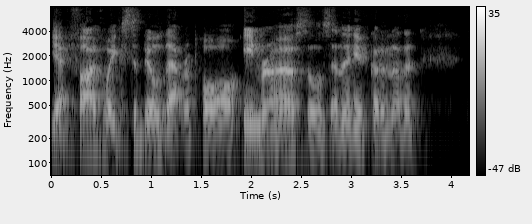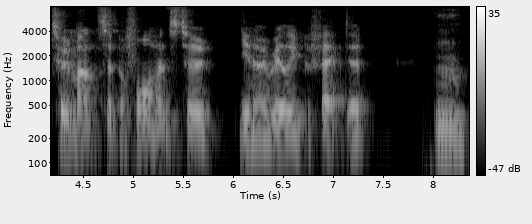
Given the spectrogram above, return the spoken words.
yeah five weeks to build that rapport in rehearsals, and then you've got another two months of performance to you know really perfect it. Mm.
